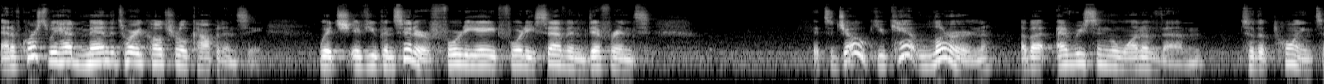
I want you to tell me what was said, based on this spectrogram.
And of course, we had mandatory cultural competency, which, if you consider 48, 47 different, it's a joke. You can't learn about every single one of them to the point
